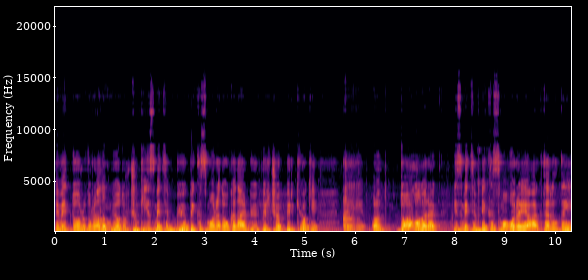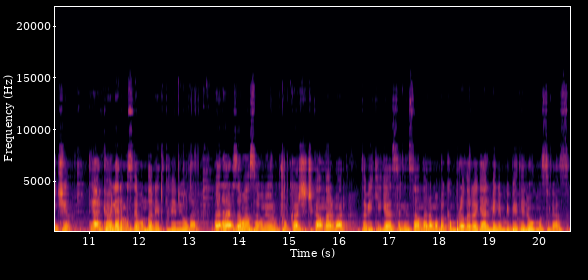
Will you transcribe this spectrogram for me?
Evet doğrudur alınmıyordur. Çünkü hizmetin büyük bir kısmı orada o kadar büyük bir çöp birikiyor ki e, doğal olarak hizmetin bir kısmı oraya aktarıldığı için diğer köylerimiz de bundan etkileniyorlar. Ben her zaman savunuyorum. Çok karşı çıkanlar var. Tabii ki gelsin insanlar ama bakın buralara gelmenin bir bedeli olması lazım.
